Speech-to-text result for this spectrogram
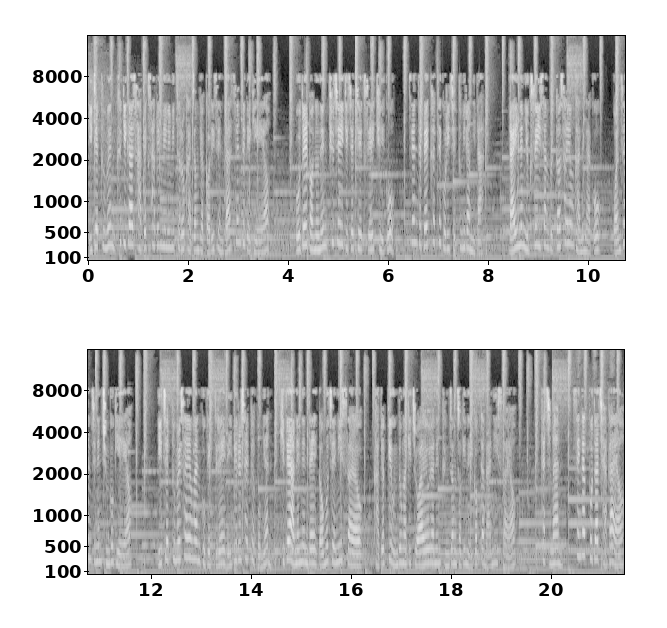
이 제품은 크기가 400, 400mm로 가정 벽걸이 샌다 샌드백이에요. 모델 번호는 QJ-DZXL2이고 샌드백 카테고리 제품이랍니다. 나이는 6세 이상부터 사용 가능하고 원산지는 중국이에요. 이 제품을 사용한 고객들의 리뷰를 살펴보면 기대 안 했는데 너무 재미있어요. 가볍게 운동하기 좋아요라는 긍정적인 의견가 많이 있어요. 하지만 생각보다 작아요.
